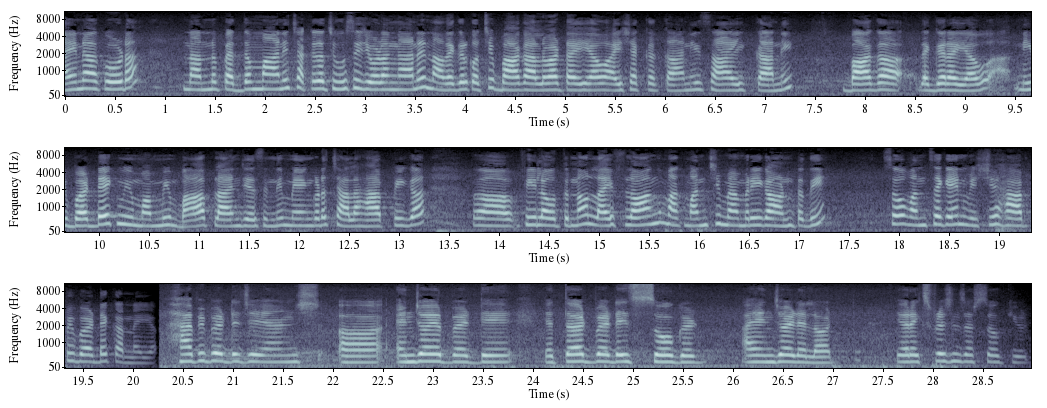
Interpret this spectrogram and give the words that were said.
అయినా కూడా నన్ను పెద్దమ్మ అని చక్కగా చూసి చూడంగానే నా దగ్గరకు వచ్చి బాగా అలవాటు అయ్యావు ఐషక్క కానీ సాయికి కానీ బాగా దగ్గర అయ్యావు నీ బర్త్డేకి మీ మమ్మీ బాగా ప్లాన్ చేసింది. మేము కూడా చాలా హ్యాపీగా ఫీల్ అవుతున్నాం. లైఫ్ లాంగ్ మాకు మంచి మెమరీగా ఉంటుంది. So once again wish you happy birthday Kannayya. Happy birthday Jayansh enjoy your birthday a third birthday is so good I enjoyed a lot your expressions are so cute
